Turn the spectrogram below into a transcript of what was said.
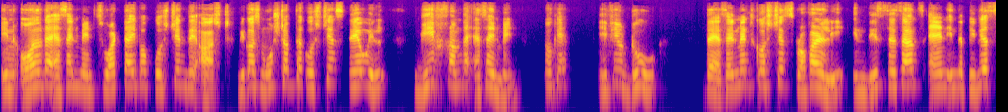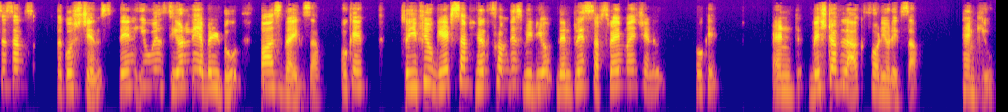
in all the assignments, what type of question they asked. Because most of the questions they will give from the assignment. Okay. If you do the assignment questions properly in these sessions and in the previous sessions, the questions, then you will surely able to pass the exam. Okay. So if you get some help from this video, then please subscribe my channel. Okay. And best of luck for your exam. Thank you.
